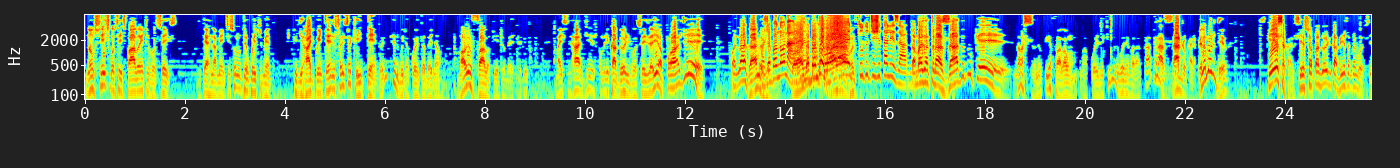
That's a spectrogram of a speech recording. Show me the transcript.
Não sei se vocês falam entre vocês internamente, isso eu não tenho conhecimento. Que de rádio que eu entendo é só isso aqui, entendo. Eu entendo muita coisa também não. Mal eu falo aqui também, entendeu? Mas esses radinhos, comunicadores de vocês aí, ó, pode. Pode largar, meu Pode jovem. abandonar. Pode né? abandonar. Agora é tudo digitalizado. Tá mais atrasado do que. Nossa, não queria falar uma coisa aqui, mas não vou nem falar. Tá atrasado, cara. Pelo amor de Deus. Esqueça, cara. Isso é só pra dor de cabeça pra você.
